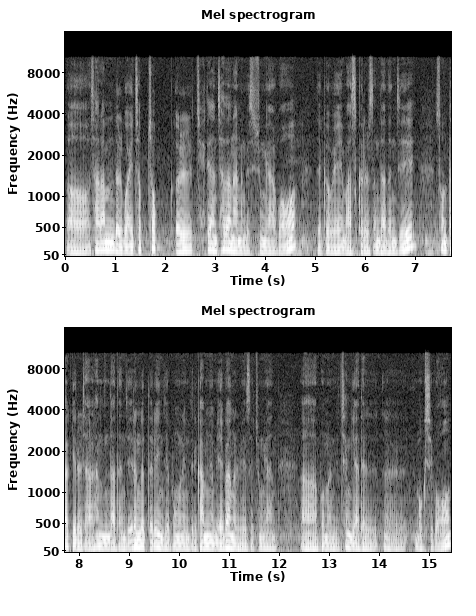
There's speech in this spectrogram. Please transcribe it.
어, 사람들과의 접촉을 최대한 차단하는 것이 중요하고 이제 그 외에 마스크를 쓴다든지 손 닦기를 잘 한다든지 이런 것들이 이제 부모님들이 감염 예방을 위해서 중요한 어, 부모님이 챙겨야 될 어, 몫이고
